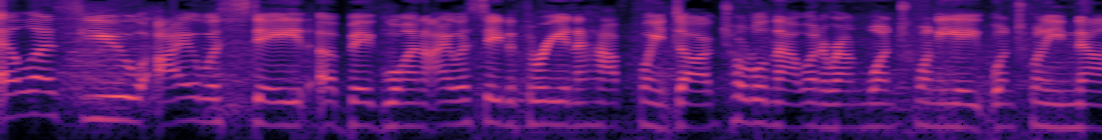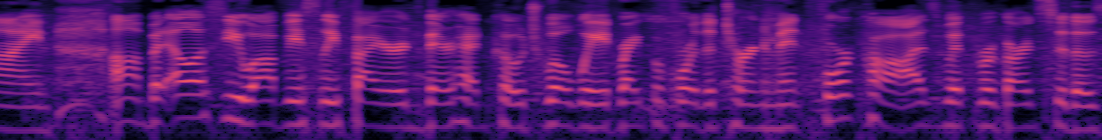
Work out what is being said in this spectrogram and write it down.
LSU, Iowa State, a big one. Iowa State, a three and a half point dog. Total in that one around 128, 129. Um, but LSU obviously fired their head coach, Will Wade, right before the tournament for cause with regards to those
